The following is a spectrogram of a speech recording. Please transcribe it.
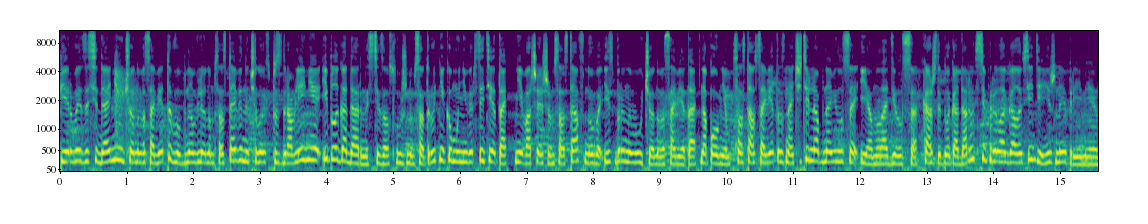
Первое заседание ученого совета в обновленном составе началось с поздравления и благодарности заслуженным сотрудникам университета, не вошедшим в состав новоизбранного ученого совета. Напомним, состав совета значительно обновился и омолодился. Каждой благодарности прилагалась и денежная премия.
